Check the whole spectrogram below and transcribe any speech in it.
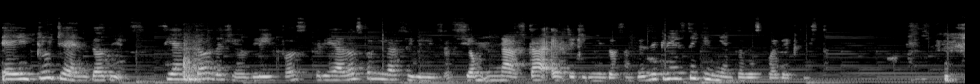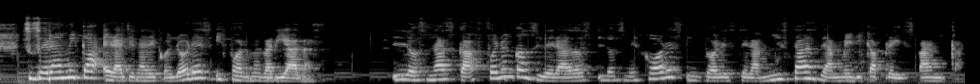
e incluyendo cientos de geoglifos creados por la civilización Nazca entre 500 a.C. y 500 después de Cristo. Su cerámica era llena de colores y formas variadas. Los Nazca fueron considerados los mejores pintores ceramistas de América prehispánica.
